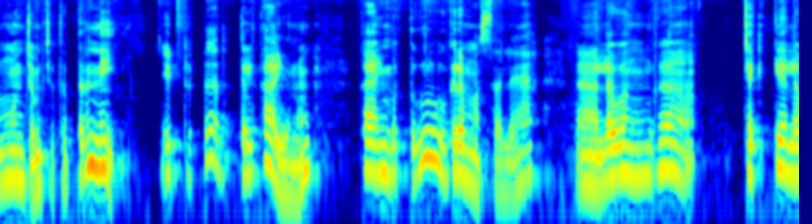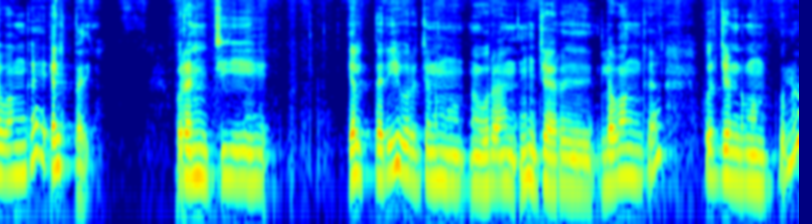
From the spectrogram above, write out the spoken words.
ಮೂರು ಚಮಚದ ಹತ್ರ ನೆಯ್ ಇಟ್ಟಿಟ್ಟು ಅದರಲ್ಲಿ ಕಾಯೋನು ಕಾಯಿಂಬತ್ತಿಗೂ ಗರಂ ಮಸಾಲೆ ಲವಂಗ ಚಕ್ಕೆ ಲವಂಗ ಎಲ್ತರಿ ஒரு அஞ்சு எல்தறி ஒரு ஜொண்டு மூணு ஒரு அஞ்சாறு ಲವಂಗ ஒரு ಜೊಂಡು ಮೂನು ಪುಲು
